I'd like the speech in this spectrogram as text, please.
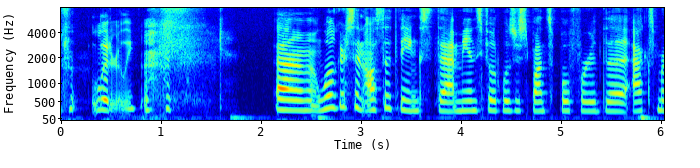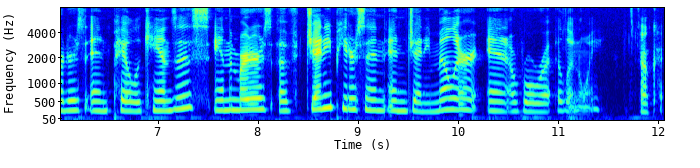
literally. um, Wilkerson also thinks that Mansfield was responsible for the axe murders in Paola, Kansas, and the murders of Jenny Peterson and Jenny Miller in Aurora, Illinois. Okay.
